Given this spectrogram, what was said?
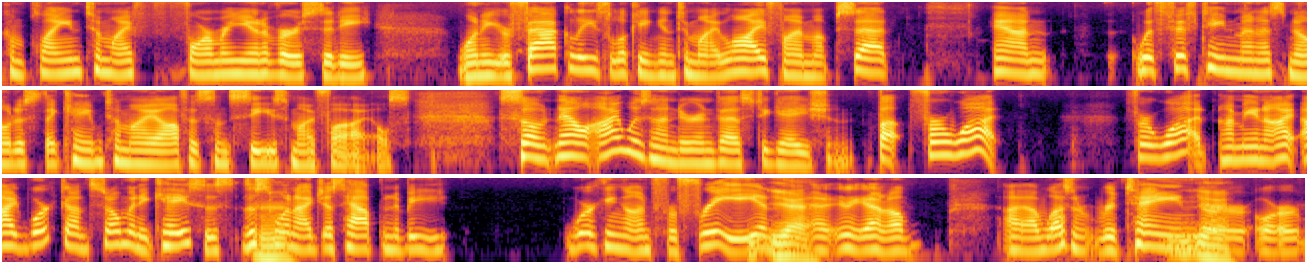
complained to my former university. One of your faculty is looking into my life. I'm upset. And with 15 minutes notice, they came to my office and seized my files. So now I was under investigation. But for what? For what? I mean, I, I'd worked on so many cases. This one I just happened to be working on for free. And, Yeah. uh, you know, I wasn't retained Yeah. or, or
